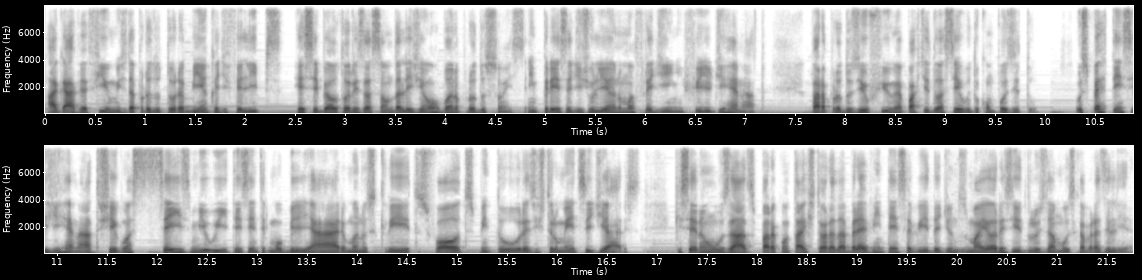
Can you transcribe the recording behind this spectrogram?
A Gávea Filmes, da produtora Bianca de Felipes, recebeu autorização da Legião Urbana Produções, empresa de Juliano Manfredini, filho de Renato, para produzir o filme a partir do acervo do compositor. Os pertences de Renato chegam a 6 mil itens entre mobiliário, manuscritos, fotos, pinturas, instrumentos e diários, que serão usados para contar a história da breve e intensa vida de um dos maiores ídolos da música brasileira.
